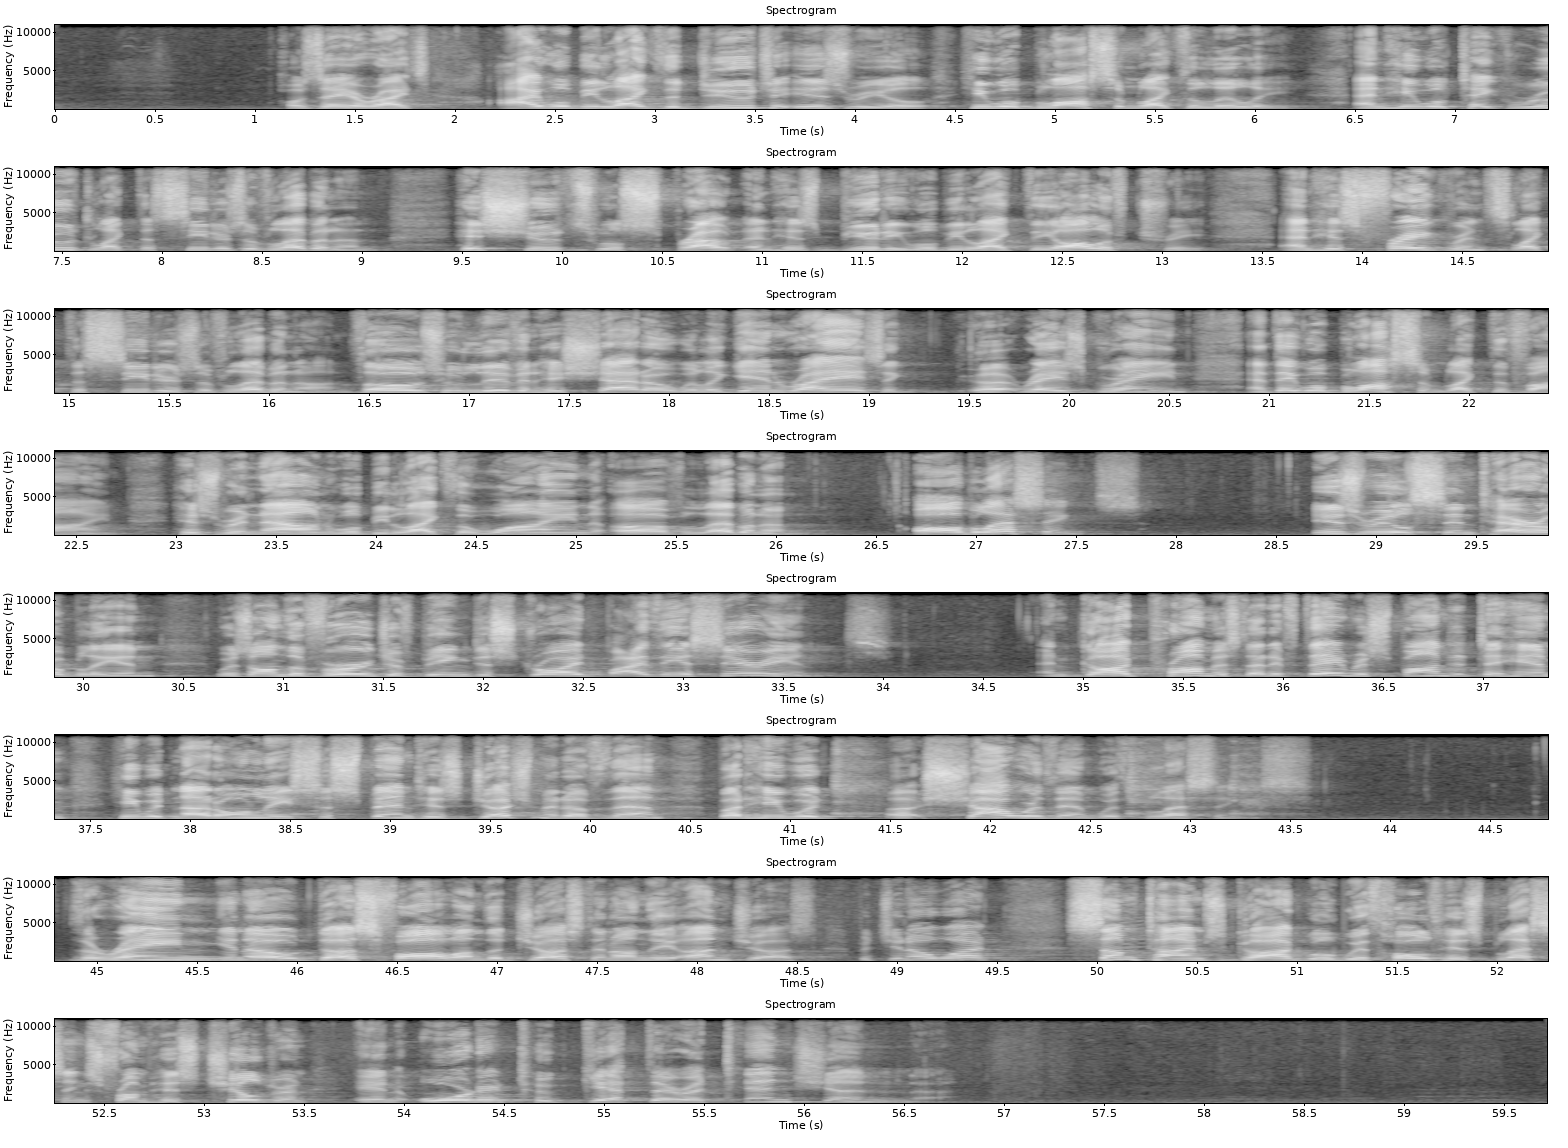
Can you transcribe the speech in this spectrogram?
Hosea writes, I will be like the dew to Israel. He will blossom like the lily, and he will take root like the cedars of Lebanon. His shoots will sprout, and his beauty will be like the olive tree, and his fragrance like the cedars of Lebanon. Those who live in his shadow will again raise, uh, raise grain, and they will blossom like the vine. His renown will be like the wine of Lebanon. All blessings. Israel sinned terribly and was on the verge of being destroyed by the Assyrians. And God promised that if they responded to Him, He would not only suspend His judgment of them, but He would uh, shower them with blessings. The rain you know, does fall on the just and on the unjust, but you know what? Sometimes God will withhold His blessings from His children in order to get their attention.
